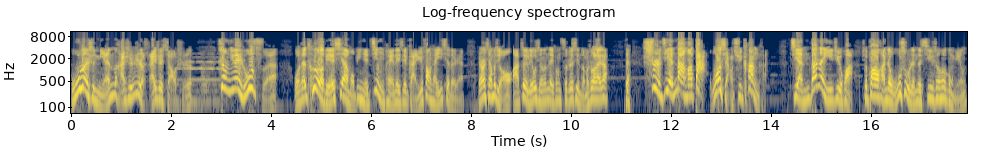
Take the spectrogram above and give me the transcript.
无论是年还是日还是小时。正因为如此，我才特别羡慕并且敬佩那些敢于放下一切的人。比如前不久啊，最流行的那封辞职信怎么说来着？对，世界那么大，我想去看看。简单的一句话，却包含着无数人的心声和共鸣。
